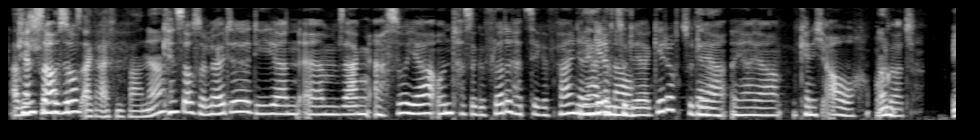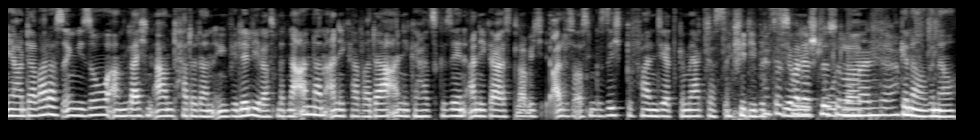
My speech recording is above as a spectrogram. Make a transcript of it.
Also kennst du schon auch so, besitzergreifend war, ne? kennst du auch so Leute, die dann ähm, sagen, ach so, ja, und hast du geflirtet, hat's dir gefallen? Ja, dann Ja, geh genau. doch zu der, geh doch zu Genau. der. Ja, ja, kenne ich auch. Oh Und- Gott. Ja, und da war das irgendwie so, am gleichen Abend hatte dann irgendwie Lilly was mit einer anderen, Annika war da, Annika hat's gesehen, Annika ist, glaube ich, alles aus dem Gesicht gefallen, sie hat gemerkt, dass irgendwie die das Beziehung war der Schlüsselmoment, ja. Genau, genau.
